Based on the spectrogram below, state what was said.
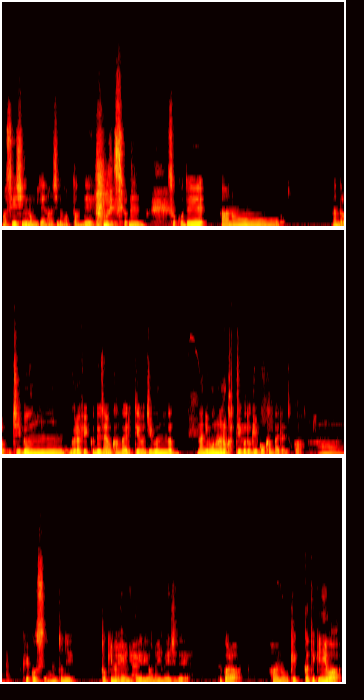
まあ精神論みたいな話でもあったんで、そうですよね。うん、そこで、あのーなんだろう、自分、グラフィックデザインを考えるっていうのは自分が何者なのかっていうことを結構考えたりとか、あ結構す本当に時の部屋に入るようなイメージで、だから、あの、結果的には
